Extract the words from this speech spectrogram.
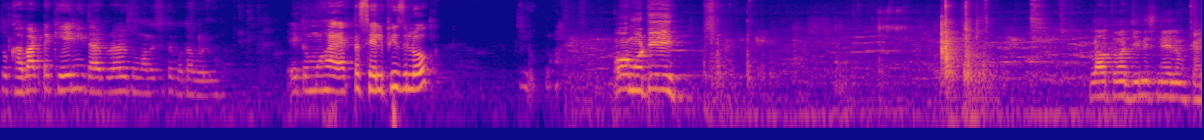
তো খাবারটা খেয়ে নিই তারপর আর তোমাদের সাথে কথা বলব। এই তো মহা একটা সেলফিস লোক। ও মোটি লাও তোমার জিনিস নিয়ে এলাম কেন?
